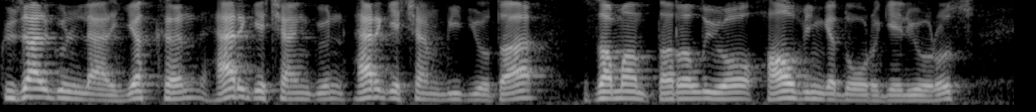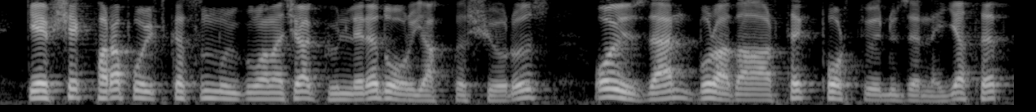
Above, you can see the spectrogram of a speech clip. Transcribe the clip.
Güzel günler yakın. Her geçen gün, her geçen videoda zaman daralıyor. Halving'e doğru geliyoruz. Gevşek para politikasının uygulanacağı günlere doğru yaklaşıyoruz. O yüzden burada artık portföyün üzerine yatıp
